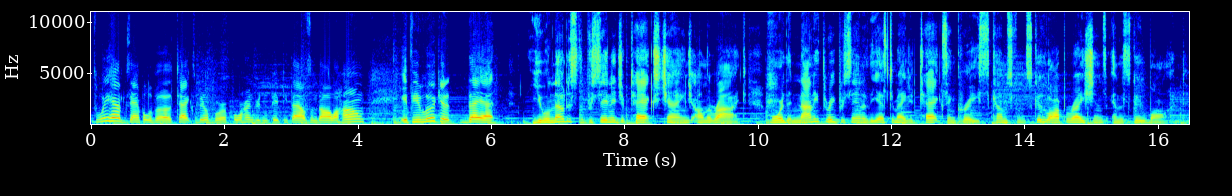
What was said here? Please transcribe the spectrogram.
So we have an example of a tax bill for a $450,000 home. If you look at that, you will notice the percentage of tax change on the right. More than 93% of the estimated tax increase comes from school operations and the school bond.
